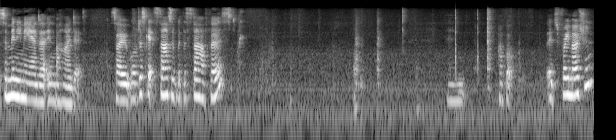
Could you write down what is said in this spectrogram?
some mini meander in behind it. So we'll just get started with the star first. And I've got it's free motion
